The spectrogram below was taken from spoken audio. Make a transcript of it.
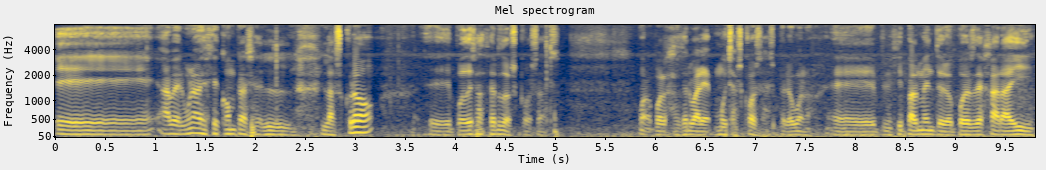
Eh, a ver, una vez que compras el, las Cro, eh, puedes hacer dos cosas. Bueno, puedes hacer varias, muchas cosas, pero bueno, eh, principalmente lo puedes dejar ahí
